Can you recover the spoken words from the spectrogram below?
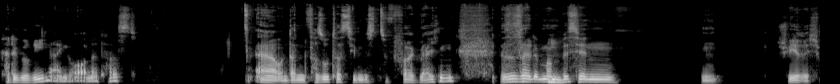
Kategorien eingeordnet hast äh, und dann versucht hast, die ein bisschen zu vergleichen. Das ist halt immer mhm. ein bisschen hm, schwierig.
